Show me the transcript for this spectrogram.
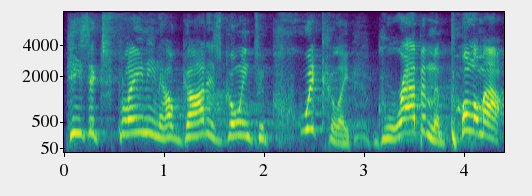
He's explaining how God is going to quickly grab him and pull him out.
